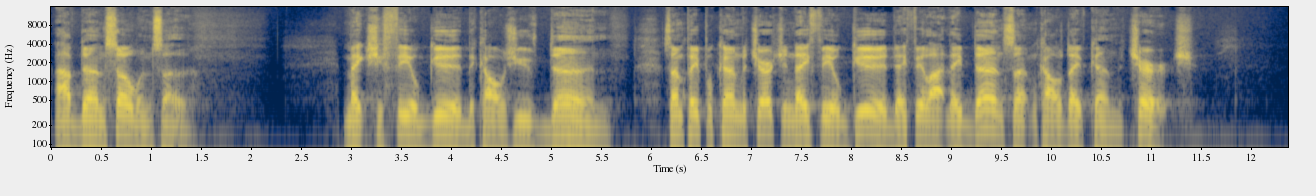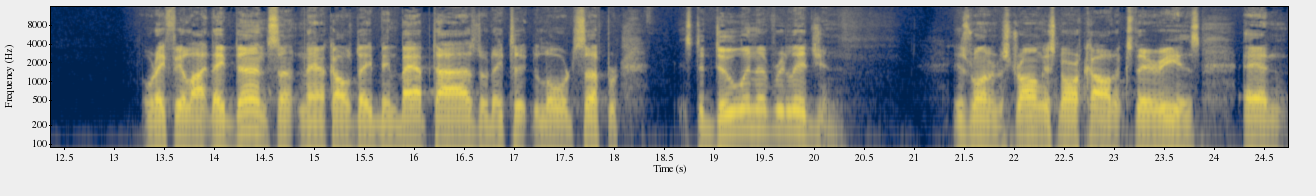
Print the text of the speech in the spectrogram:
I've done so and so makes you feel good because you've done. Some people come to church and they feel good. They feel like they've done something because they've come to church. Or they feel like they've done something now because they've been baptized or they took the Lord's Supper. It's the doing of religion is one of the strongest narcotics there is. And,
